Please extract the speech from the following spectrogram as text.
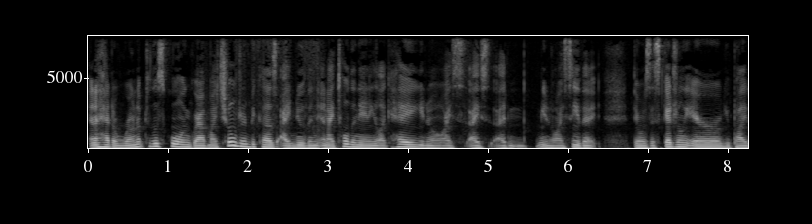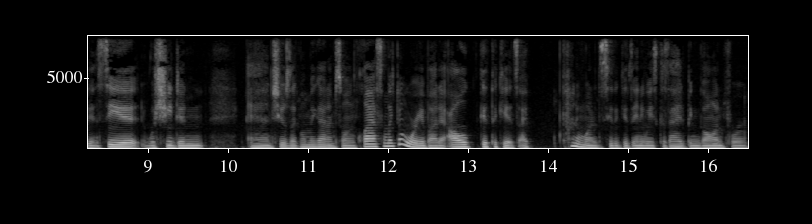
and I had to run up to the school and grab my children because I knew then. And I told the nanny like, "Hey, you know, I, I, I, you know, I see that there was a scheduling error. You probably didn't see it, which she didn't." And she was like, "Oh my god, I'm still in class." I'm like, "Don't worry about it. I'll get the kids. I kind of wanted to see the kids anyways because I had been gone for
